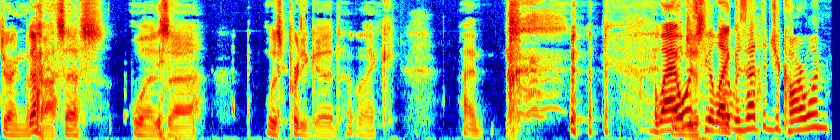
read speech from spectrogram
during the process was uh, was pretty good. Like, I well, i always just- feel Wait, like was that the Jakarr one?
